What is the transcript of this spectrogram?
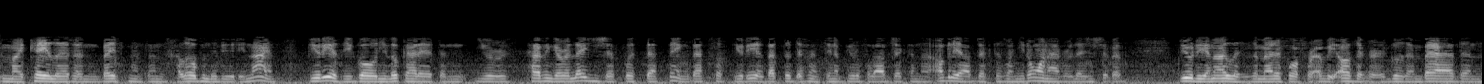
in my keller and basement and I'll the beauty. Nine. Beauty is you go and you look at it and you're having a relationship with that thing. That's what beauty is. That's the difference in a beautiful object and an ugly object is when you don't want to have a relationship with beauty and ugly is a metaphor for every other, good and bad and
